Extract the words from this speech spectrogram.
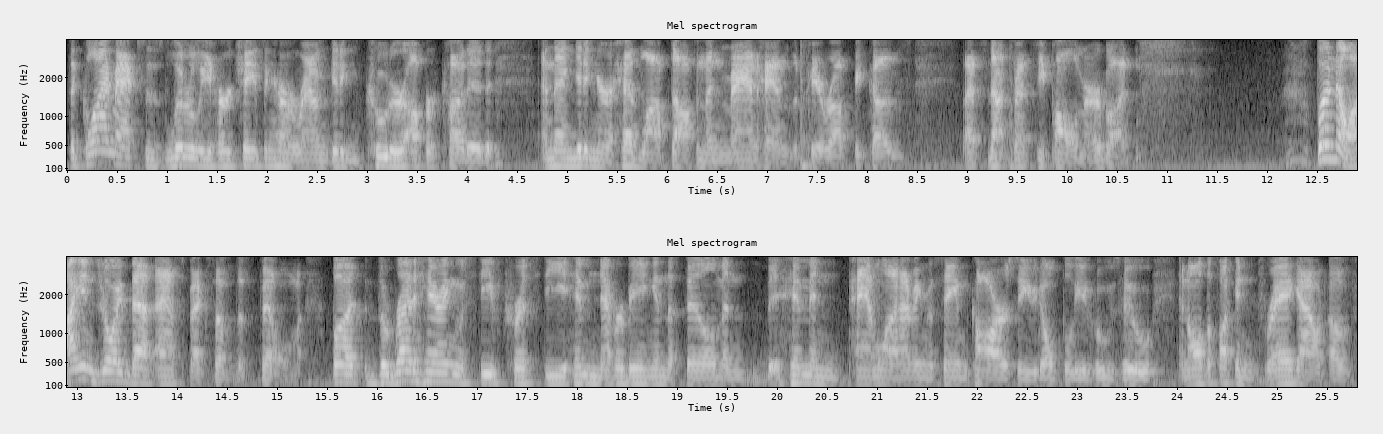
the climax is literally her chasing her around getting cooter uppercutted and then getting her head lopped off and then man hands appear up because that's not betsy palmer but but no, I enjoyed that aspects of the film. But the red herring with Steve Christy, him never being in the film, and him and Pamela having the same car so you don't believe who's who, and all the fucking drag out of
